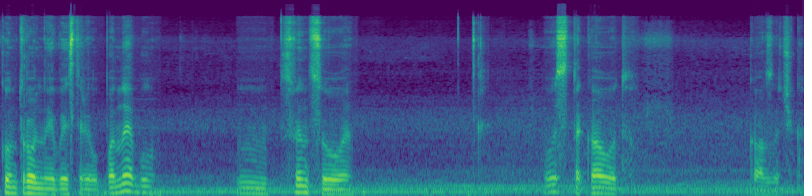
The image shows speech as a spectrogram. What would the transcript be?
контрольний вистріл по небу. Свинцове. Ось така от казочка.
